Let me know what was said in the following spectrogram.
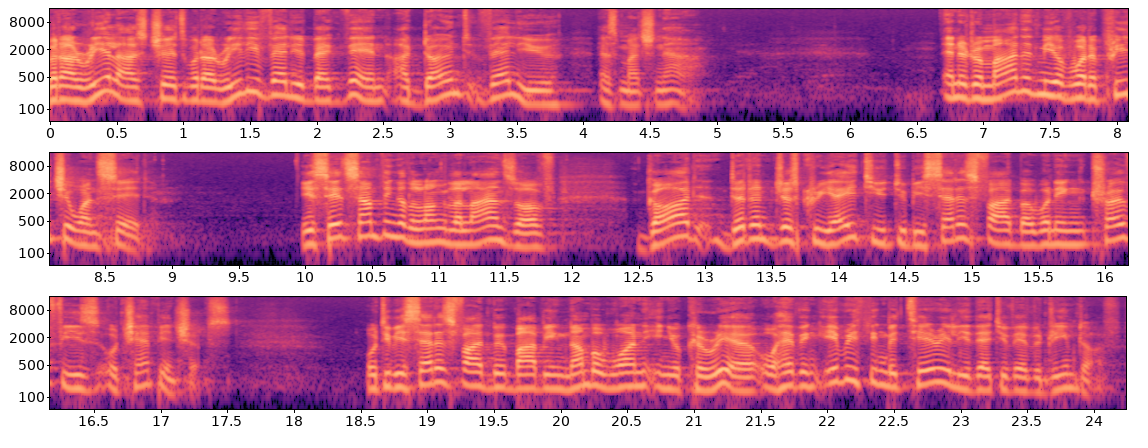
But I realized, church, what I really valued back then, I don't value as much now. And it reminded me of what a preacher once said. He said something along the lines of God didn't just create you to be satisfied by winning trophies or championships, or to be satisfied by being number one in your career or having everything materially that you've ever dreamed of.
